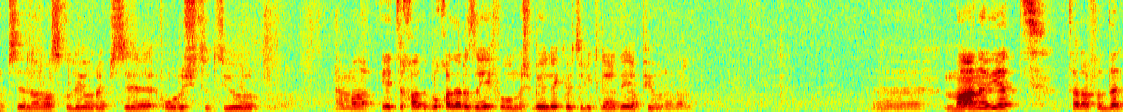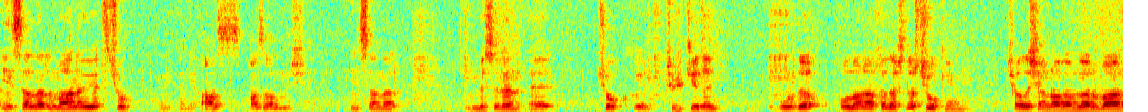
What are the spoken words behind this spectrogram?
Hepsi namaz kılıyor, hepsi oruç tutuyor. Ama itikadı bu kadar zayıf olmuş. Böyle kötülüklerde yapıyor adam. Ee, maneviyat tarafından insanların maneviyatı çok yani az azalmış. Yani. İnsanlar mesela e, çok e, Türkiye'den orada olan arkadaşlar çok yani. Çalışan adamlar var,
